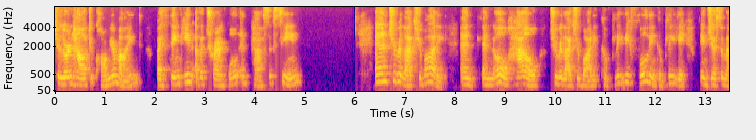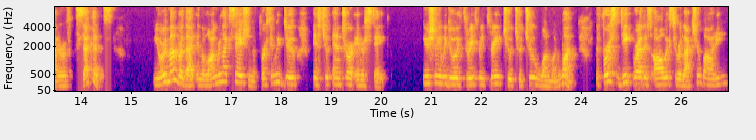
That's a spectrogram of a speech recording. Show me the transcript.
to learn how to calm your mind by thinking of a tranquil and passive scene, and to relax your body and, and know how to relax your body completely, fully, and completely in just a matter of seconds. You'll remember that in the long relaxation, the first thing we do is to enter our inner state. Usually we do a 333, 222, 111. The first deep breath is always to relax your body.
